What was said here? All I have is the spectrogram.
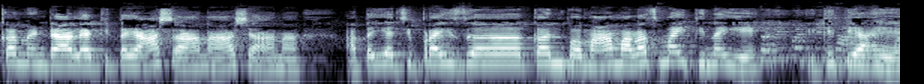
कमेंट आल्या की ताई अशा आणा अशा आणा. आता याची प्राइस कन्फर्म आम्हालाच माहिती नाहीये किती आहे.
